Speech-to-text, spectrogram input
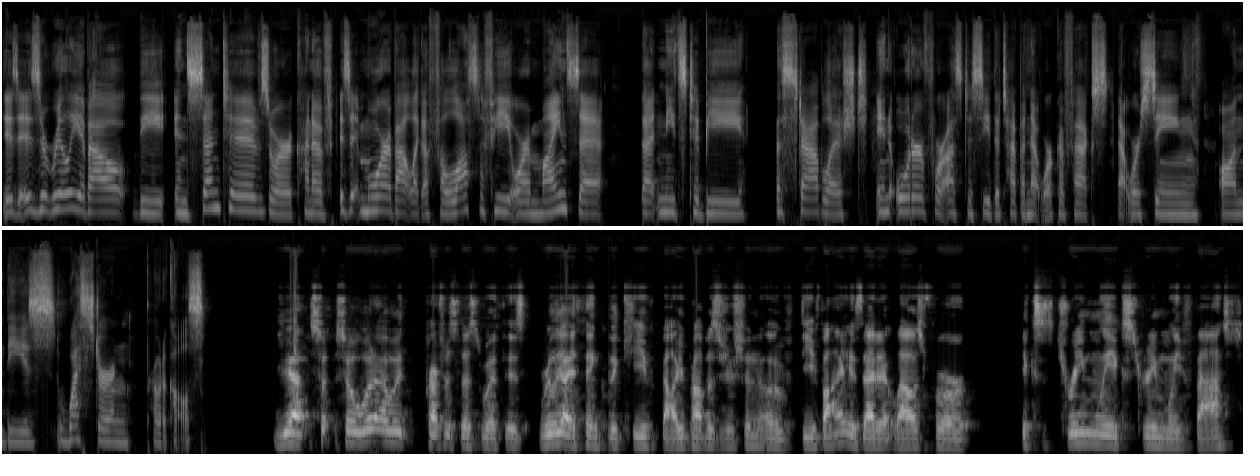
Is is it really about the incentives or kind of is it more about like a philosophy or a mindset that needs to be established in order for us to see the type of network effects that we're seeing on these Western protocols? Yeah, so, so what I would preface this with is really, I think the key value proposition of DeFi is that it allows for extremely, extremely fast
